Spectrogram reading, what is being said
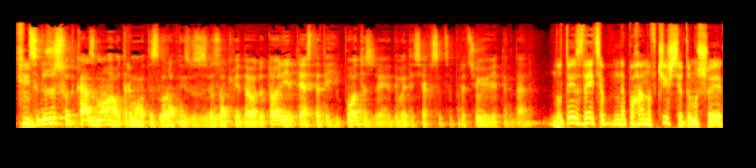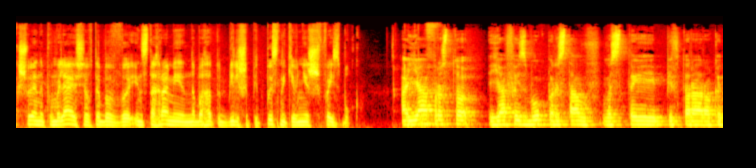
Це дуже швидка змога отримувати зворотний зв'язок від аудиторії, тестити гіпотези, дивитися, як все це працює і так далі. Ну ти здається непогано вчишся, тому що якщо я не помиляюся, в тебе в інстаграмі набагато більше підписників ніж Фейсбук. А я просто я Фейсбук перестав вести півтора роки.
